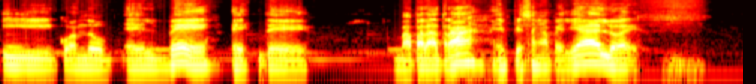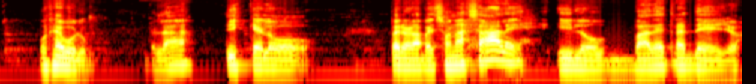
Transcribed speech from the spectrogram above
y cuando él ve, este, va para atrás, empiezan a pelearlo, es un revolú, ¿verdad? Dice que lo, pero la persona sale y lo va detrás de ellos.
